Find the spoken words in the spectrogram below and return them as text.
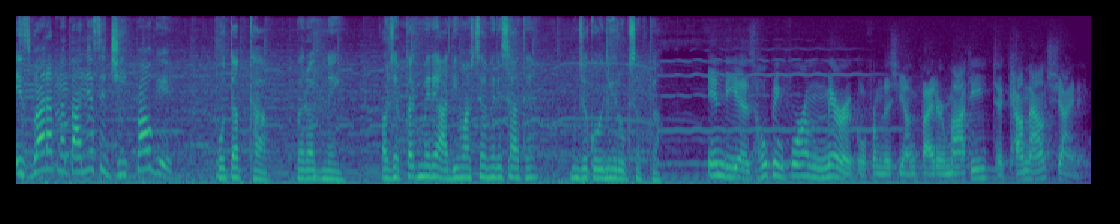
इस बार आप नतालिया से जीत पाओगे वो तब था पर अब नहीं और जब तक मेरे आदि मास्टर मेरे साथ हैं मुझे कोई नहीं रोक सकता India is hoping for a miracle from this young fighter Madhi to come out shining.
